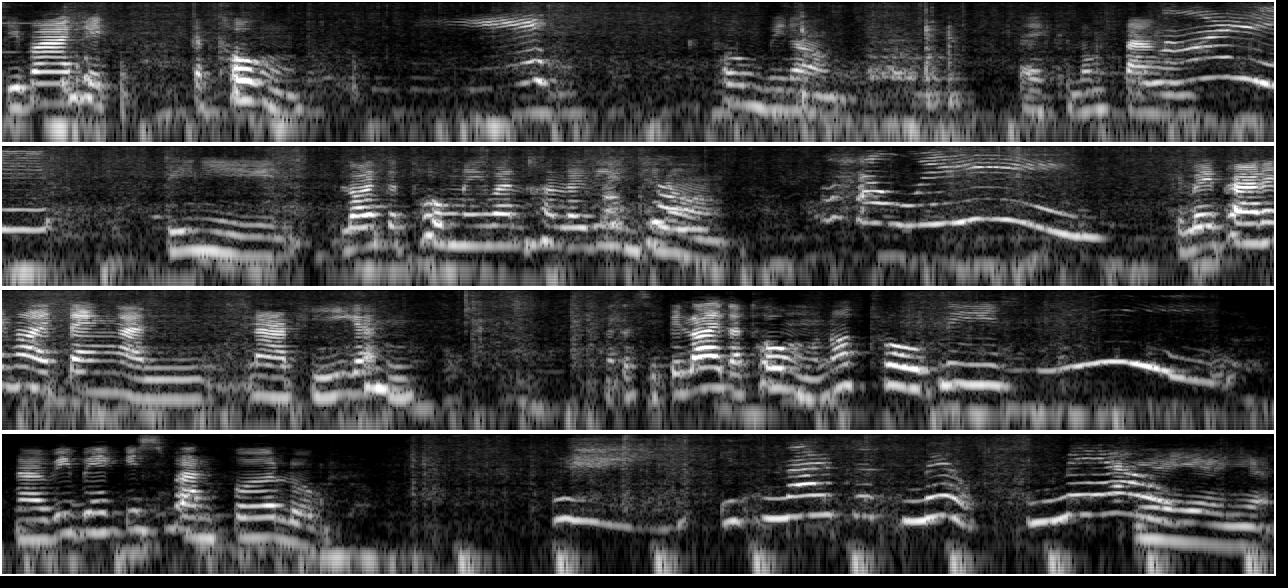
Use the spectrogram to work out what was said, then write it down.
สิมาเฮ็ดกระทงกระทงพี่น้องใส่ขนมปังไม่ปีนี้ลอยกระทงในวันฮาโลวีนพี่น้องฮาวีก็เลยพาเด็กน้อยแต่งงานหน้าผีกันแล้วก็สิไปลอยกระทง not true please now we make this one first ลูก It's nice to smell. Smell. yeah yeah yeah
